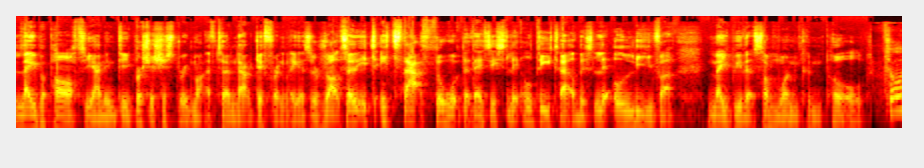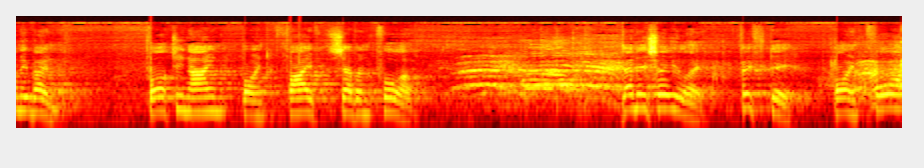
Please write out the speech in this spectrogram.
Labour Party and indeed British history might have turned out differently as a result. So it's it's that thought that there's this little detail, this little lever, maybe that someone can pull. Tony Benn, forty nine point five seven four. Denis Healey, fifty point four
